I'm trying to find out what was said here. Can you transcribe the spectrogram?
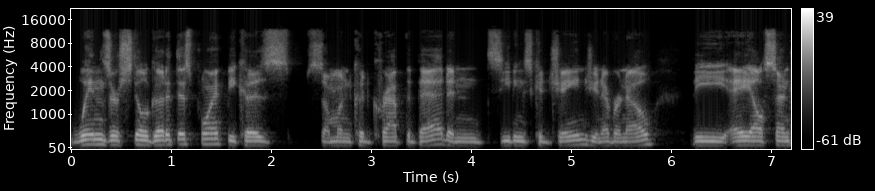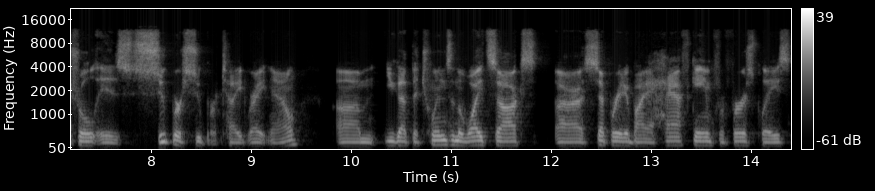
Wins are still good at this point because someone could crap the bed and seedings could change. You never know. The AL Central is super, super tight right now. Um, you got the Twins and the White Sox uh, separated by a half game for first place.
